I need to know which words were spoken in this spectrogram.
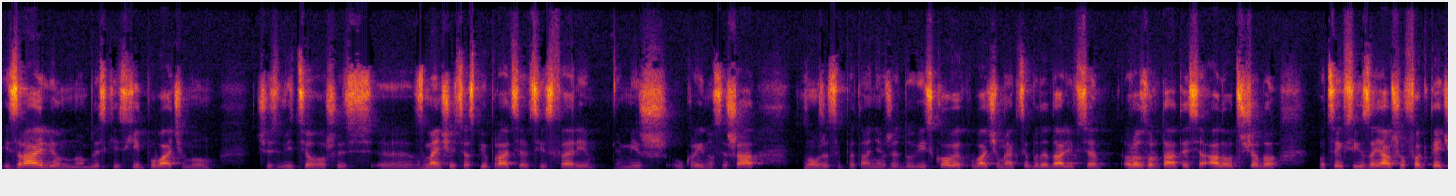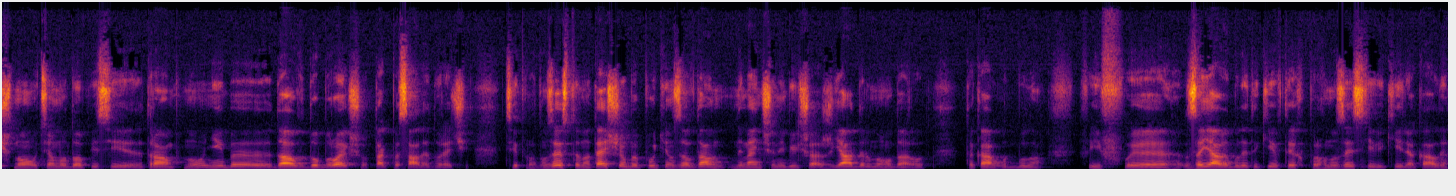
Ізраїлю на Близький Схід. Побачимо, чи від цього щось е, зменшиться співпраця в цій сфері між Україною і США. Знову ж це питання вже до військових. Побачимо, як це буде далі все розгортатися. Але от щодо оцих всіх заяв, що фактично у цьому дописі Трамп ну ніби дав добро, якщо так писали, до речі, ці прогнозисти, на те, щоб Путін завдав не менше, не більше аж ядерного удару. От така от була. І е, заяви були такі в тих прогнозистів, які лякали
